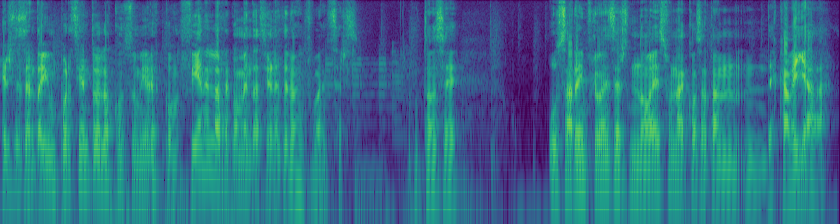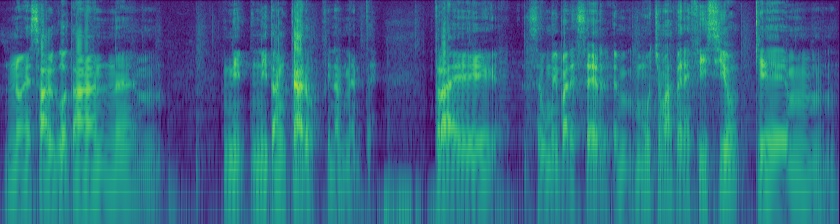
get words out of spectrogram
El 61% de los consumidores confían en las recomendaciones de los influencers. Entonces, usar a influencers no es una cosa tan descabellada, no es algo tan... Em, ni, tan caro, finalmente. Trae, según mi parecer, em, mucho más beneficio que... Em,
